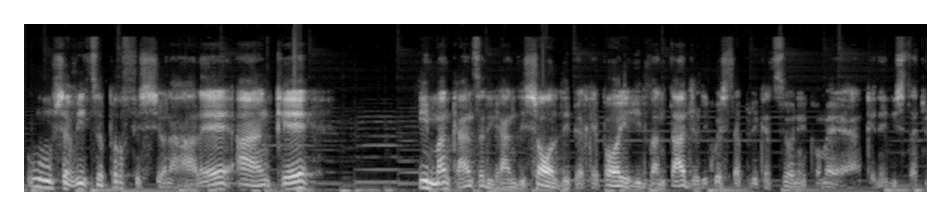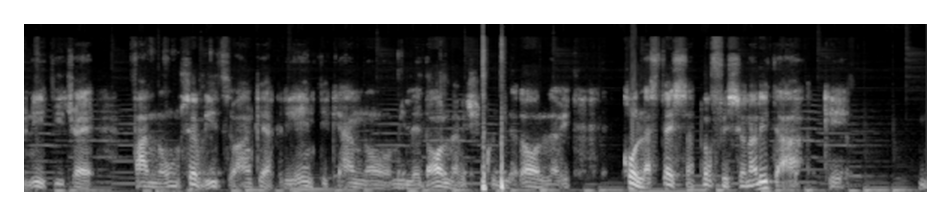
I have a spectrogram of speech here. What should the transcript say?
un servizio professionale anche in mancanza di grandi soldi, perché poi il vantaggio di queste applicazioni, come anche negli Stati Uniti, cioè fanno un servizio anche a clienti che hanno 1000 dollari, 5000 dollari, con la stessa professionalità che mm,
